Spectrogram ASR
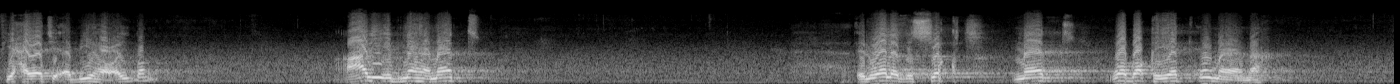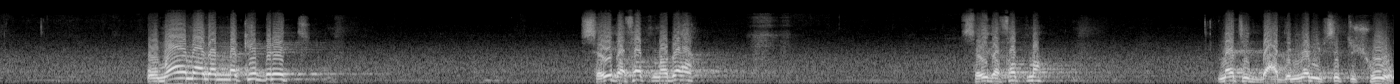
في حياة أبيها أيضا. علي ابنها مات. الولد السقط مات وبقيت أمامة. أمامة لما كبرت السيده فاطمة بقى. السيده فاطمة ماتت بعد النبي بست شهور.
